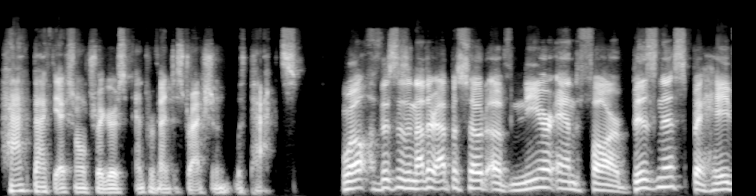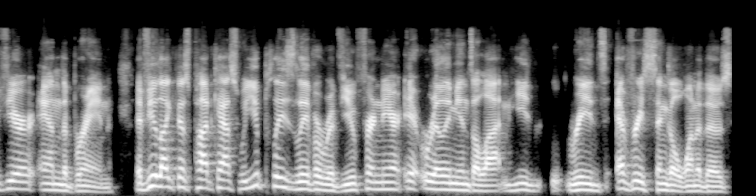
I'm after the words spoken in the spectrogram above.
hack back the external triggers, and prevent distraction with pacts. Well, this is another episode of Nir and Far Business, Behavior, and the Brain. If you like this podcast, will you please leave a review for Nir? It really means a lot. And he reads every single one of those.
